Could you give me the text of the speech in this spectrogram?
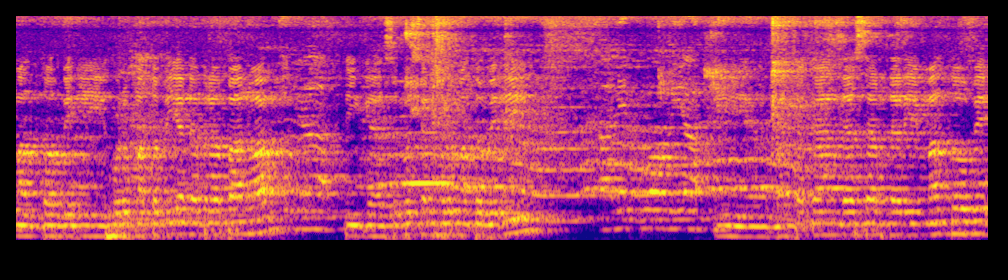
Matobi huruf matobi ada berapa Anwar? Tiga. Sebutkan huruf matobi ya. Iya bacakan dasar dari matobi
